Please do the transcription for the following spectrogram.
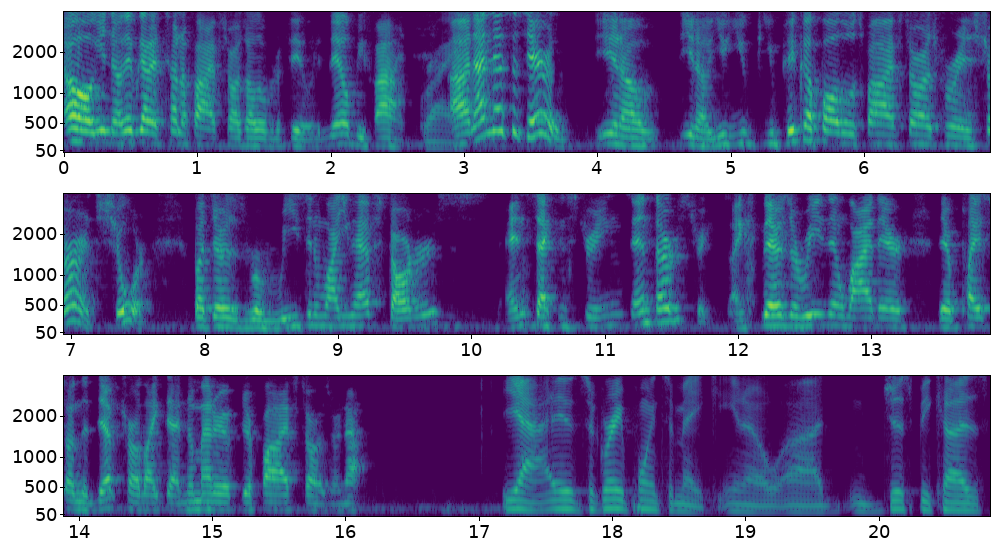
oh, you know, they've got a ton of five stars all over the field, they'll be fine. Right. Uh, not necessarily. You know, you know, you you you pick up all those five stars for insurance, sure, but there's a reason why you have starters and second strings and third strings. Like there's a reason why they're they're placed on the depth chart like that, no matter if they're five stars or not. Yeah, it's a great point to make. You know, uh, just because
